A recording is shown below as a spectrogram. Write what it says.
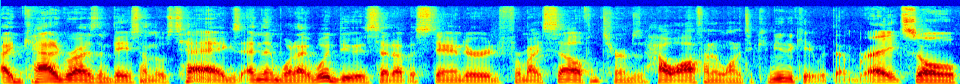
I, would categorize them based on those tags. And then what I would do is set up a standard for myself in terms of how often I wanted to communicate with them, right? So,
